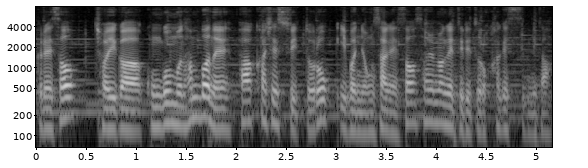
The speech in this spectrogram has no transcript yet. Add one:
그래서 저희가 공고문 한 번에 파악하실 수 있도록 이번 영상에서 설명해 드리도록 하겠습니다.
